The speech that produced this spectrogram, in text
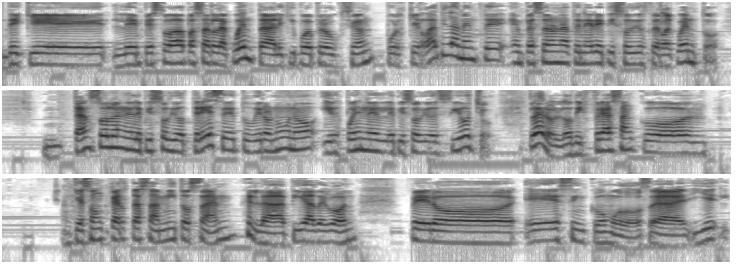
de que le empezó a pasar la cuenta al equipo de producción porque rápidamente empezaron a tener episodios de recuento. Tan solo en el episodio 13 tuvieron uno y después en el episodio 18. Claro, lo disfrazan con que son cartas a Mito-san, la tía de Gon, pero es incómodo, o sea, y,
